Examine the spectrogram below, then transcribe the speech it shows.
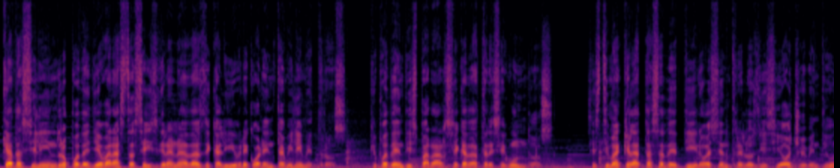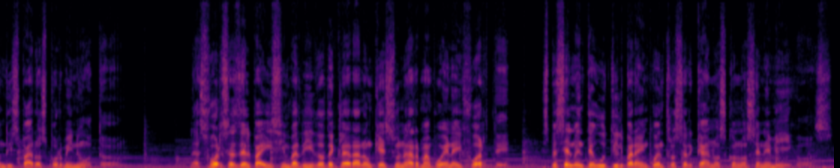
Cada cilindro puede llevar hasta 6 granadas de calibre 40 milímetros, que pueden dispararse cada 3 segundos. Se estima que la tasa de tiro es entre los 18 y 21 disparos por minuto. Las fuerzas del país invadido declararon que es un arma buena y fuerte, especialmente útil para encuentros cercanos con los enemigos.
